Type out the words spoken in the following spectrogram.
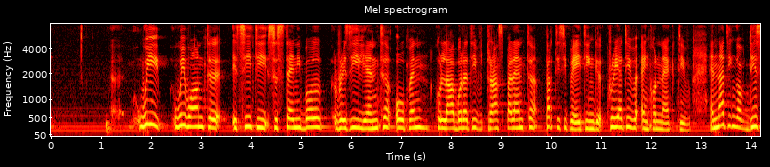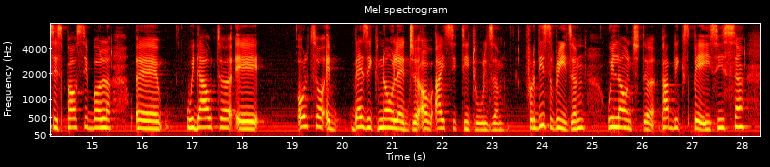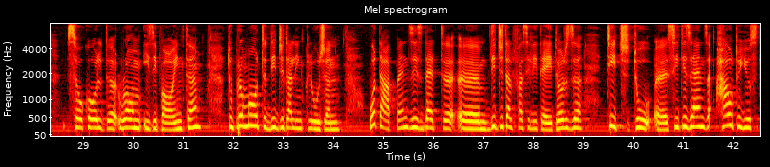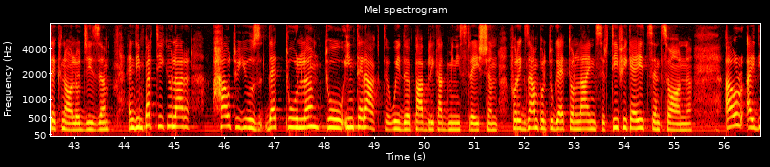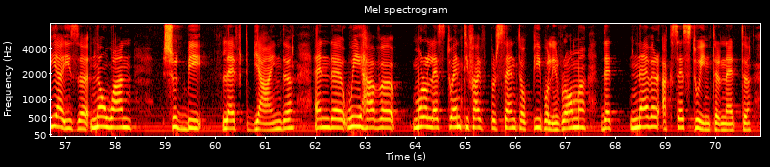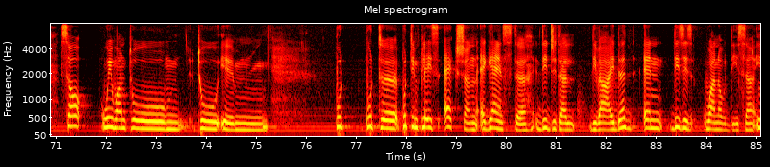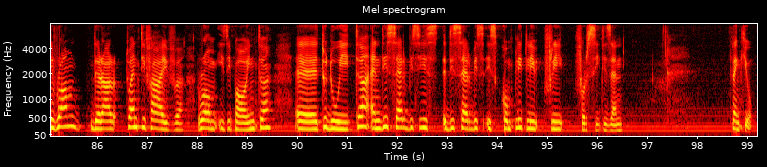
we, we want uh, a city sustainable, resilient, open, collaborative, transparent, participating, creative and connective. And nothing of this is possible uh, without uh, a, also a basic knowledge of ICT tools. For this reason, we launched public spaces, so-called Rome Easy Point, to promote digital inclusion. What happens is that uh, um, digital facilitators teach to uh, citizens how to use technologies, and in particular, how to use that tool to interact with the public administration, for example, to get online certificates and so on. Our idea is uh, no one should be left behind, and uh, we have uh, more or less 25% of people in Rome that never access to internet. So we want to, to um, put, put, uh, put in place action against uh, digital divided, and this is one of these. In Rome, there are 25 Rome Easy Point uh, to do it, and this, this service is completely free for citizens. Thank you.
